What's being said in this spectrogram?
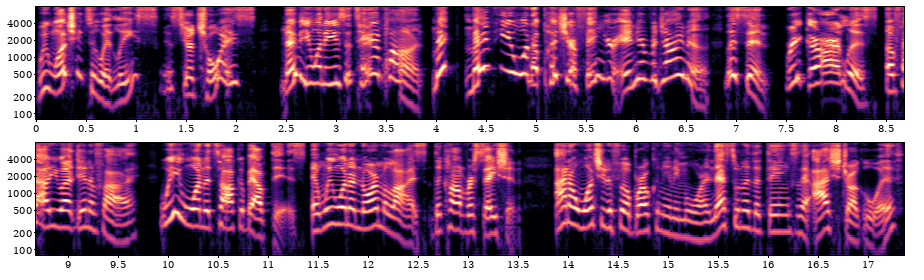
We want you to at least. It's your choice. Maybe you want to use a tampon. Maybe you want to put your finger in your vagina. Listen, regardless of how you identify, we want to talk about this and we want to normalize the conversation. I don't want you to feel broken anymore. And that's one of the things that I struggle with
